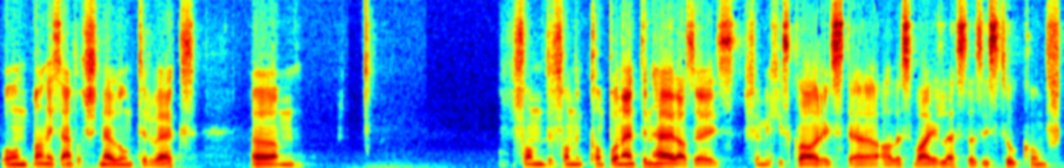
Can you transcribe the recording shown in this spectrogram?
und man ist einfach schnell unterwegs. Ähm, von, von den Komponenten her, also ist, für mich ist klar, ist äh, alles wireless, das ist Zukunft.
